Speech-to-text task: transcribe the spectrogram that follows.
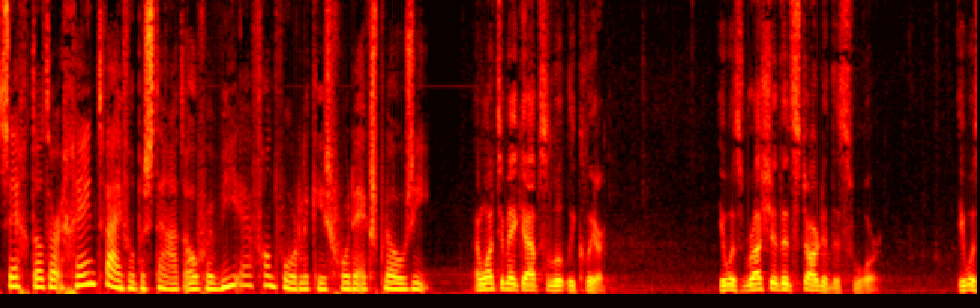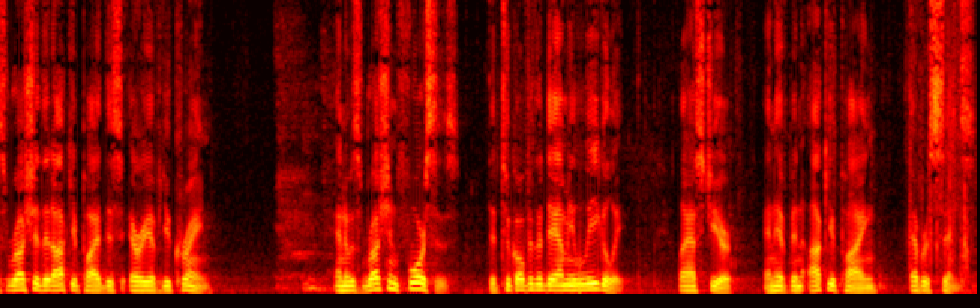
zegt dat er geen twijfel bestaat over wie er verantwoordelijk is voor de explosie. I want to make absolutely clear. It was Russia that started this war. It was Russia that occupied this area of Ukraine. And it was Russian forces that took over the dam illegally last year and have been occupying ever since.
